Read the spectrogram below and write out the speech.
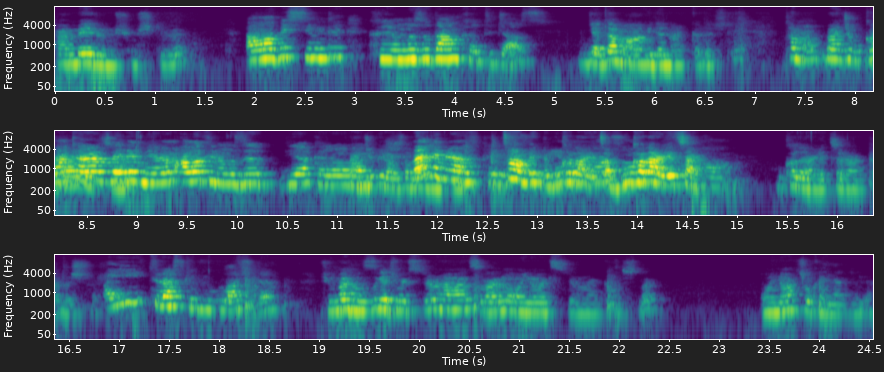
pembeye dönüşmüş gibi. Ama biz şimdi kırmızıdan katacağız. Ya da maviden arkadaşlar. Tamam bence bu kadar Ben karar yeter. veremiyorum ama kırmızıya karar ver. Bence biraz da Ben de biraz karıştırayım. Tamam bekle bu kadar yeter. Bu kadar yeter. Bu kadar yeter arkadaşlar. Ay tıraş köpüğü bulaştı. Şimdi ben hızlı geçmek istiyorum. Hemen slime'la oynamak istiyorum arkadaşlar. Oynamak çok eğlenceli.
